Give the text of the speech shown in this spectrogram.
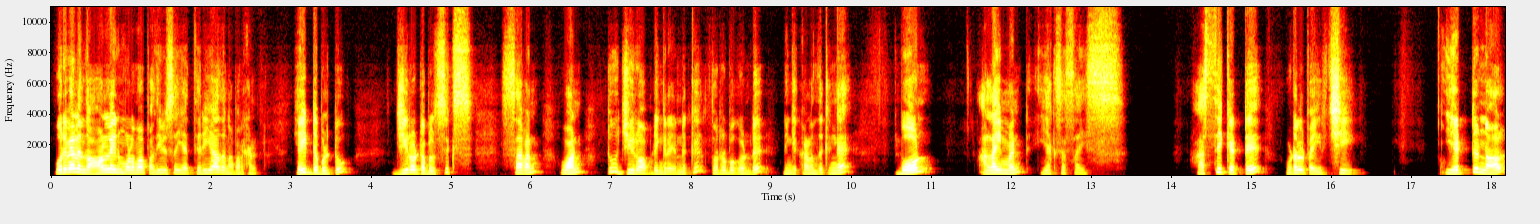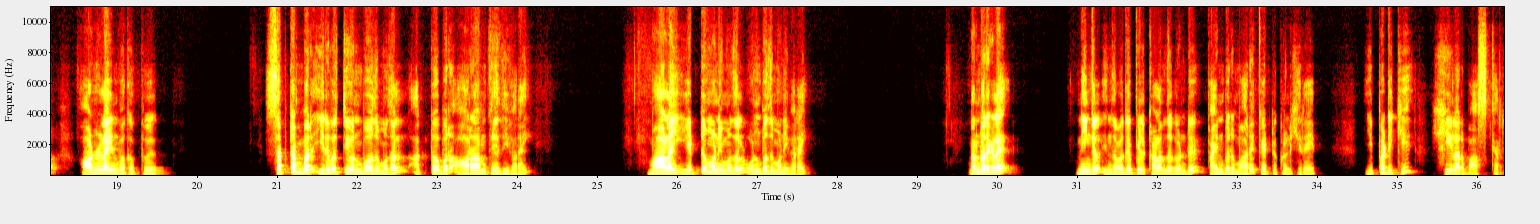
ஒருவேளை இந்த ஆன்லைன் மூலமாக பதிவு செய்ய தெரியாத நபர்கள் eight double two zero double six seven one two zero அப்படிங்கிற எண்ணுக்கு தொடர்பு கொண்டு நீங்கள் கலந்துக்குங்க. Bone alignment exercise. அஸ்திக்கட்டு உடல் பயிற்சி. எட்டு நாள் ஆன்லைன் வகுப்பு. செப்டம்பர் இருபத்தி ஒன்பது முதல் அக்டோபர் ஆறாம் தேதி வரை. மாலை எட்டு மணி முதல் ஒன்பது மணி வரை. நண்பர்களே நீங்கள் இந்த வகுப்பில் கலந்து கொண்டு பயன்பெறுமாறு கேட்டுக்கொள்கிறேன். இப்படிக்கு ஹீலர் பாஸ்கர்.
